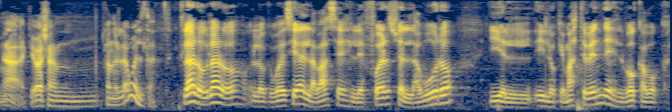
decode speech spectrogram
nada, que vayan buscando la vuelta. Claro, claro, lo que vos decías, la base es el esfuerzo, el laburo y, el, y lo que más te vende es el boca a boca.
